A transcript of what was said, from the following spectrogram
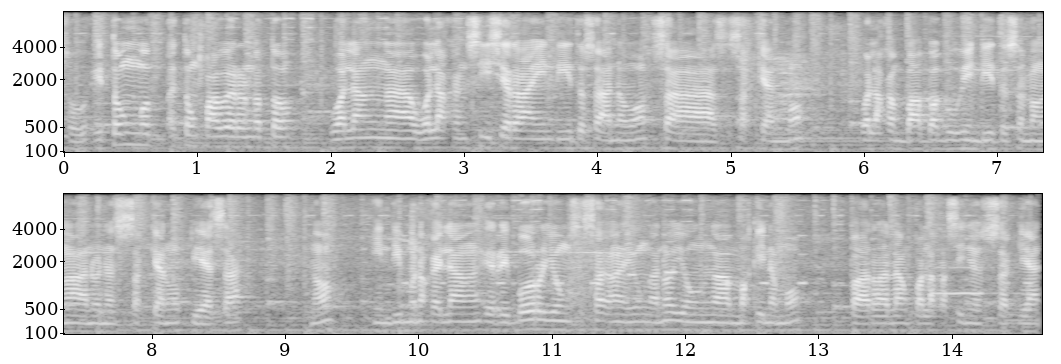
So itong itong power on na to, walang ah, wala kang sisirain dito sa ano mo, sa sasakyan mo. Wala kang babaguhin dito sa mga ano na sasakyan mo piyesa, no? Hindi mo na kailangang i-rebore yung sasa- yung ano yung ah, makina mo para lang palakasin yung sasakyan.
